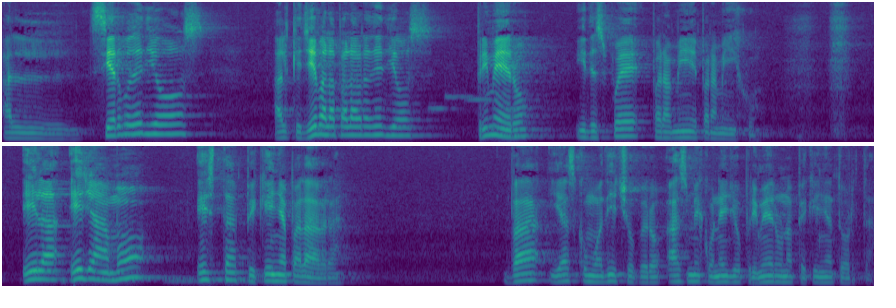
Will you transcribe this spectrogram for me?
al siervo de Dios, al que lleva la palabra de Dios, primero y después para mí y para mi hijo. Ella, ella amó esta pequeña palabra. Va y haz como ha dicho, pero hazme con ello primero una pequeña torta.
